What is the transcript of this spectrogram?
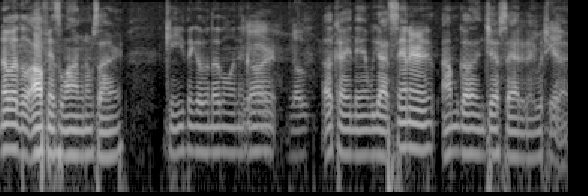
no other offensive lineman. I'm sorry. Can you think of another one in Mm, guard? No, Okay, and then we got center. I'm going Jeff Saturday. What you yeah,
